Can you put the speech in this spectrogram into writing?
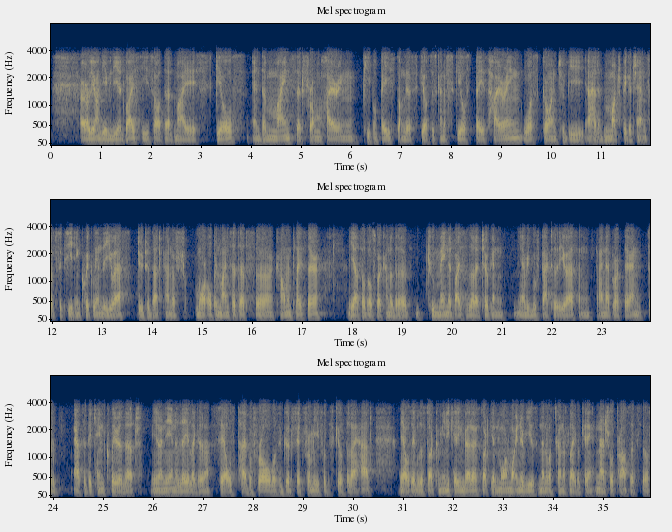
early on gave me the advice. He thought that my skills and the mindset from hiring people based on their skills, this kind of skills based hiring was going to be, I had a much bigger chance of succeeding quickly in the US due to that kind of more open mindset that's uh, commonplace there. Yeah, so those were kind of the two main advices that I took. And yeah, we moved back to the US and I networked there. And the, as it became clear that, you know, in the end of the day, like a sales type of role was a good fit for me for the skills that I had yeah, I was able to start communicating better, start getting more and more interviews, and then it was kind of like okay, natural process of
